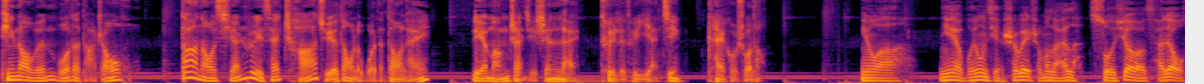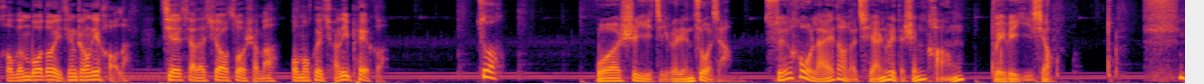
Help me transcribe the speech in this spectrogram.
听到文博的打招呼，大脑钱瑞才察觉到了我的到来，连忙站起身来，推了推眼镜，开口说道。宁王，你也不用解释为什么来了。所需要的材料我和文博都已经整理好了，接下来需要做什么，我们会全力配合。坐。我示意几个人坐下，随后来到了钱瑞的身旁，微微一笑：“哼，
